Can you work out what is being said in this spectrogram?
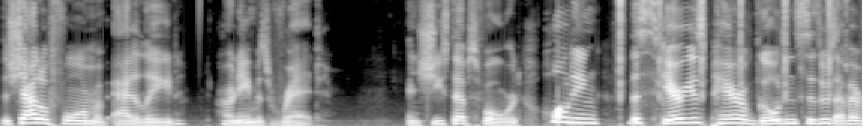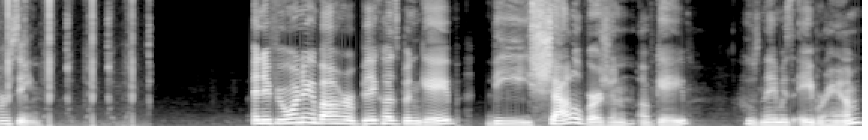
The shadow form of Adelaide, her name is Red. And she steps forward holding the scariest pair of golden scissors I've ever seen. And if you're wondering about her big husband, Gabe, the shadow version of Gabe, whose name is Abraham,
